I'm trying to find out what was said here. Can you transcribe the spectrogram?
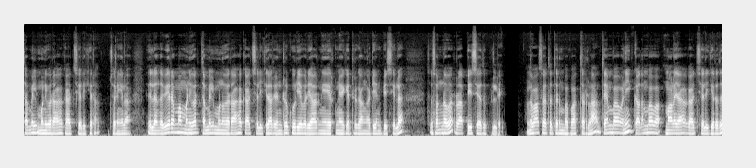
தமிழ் முனிவராக காட்சியளிக்கிறார். சரிங்களா? இதில் அந்த வீரம்மா முனிவர் தமிழ் முனிவராக காட்சியளிக்கிறார் என்று கூறியவர் யாருன்னு ஏற்கனவே கேட்டிருக்காங்க டிஎன்பிசியில். ஸோ சொன்னவர் ராபி சேதுப்பிள்ளை. அந்த வாசகத்தை திரும்ப பார்த்துடலாம். தேம்பாவணி கதம்ப மாலையாக காட்சியளிக்கிறது.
